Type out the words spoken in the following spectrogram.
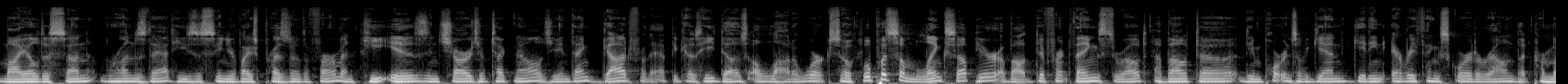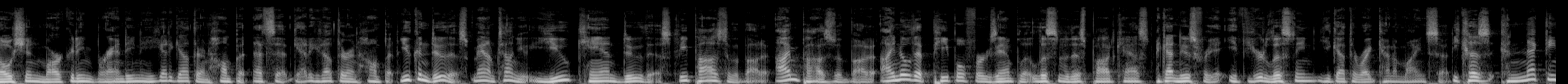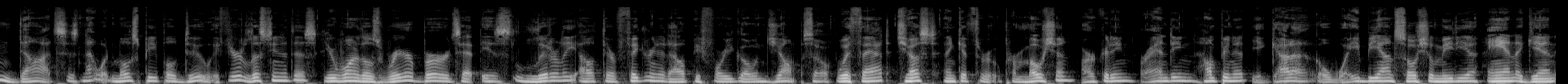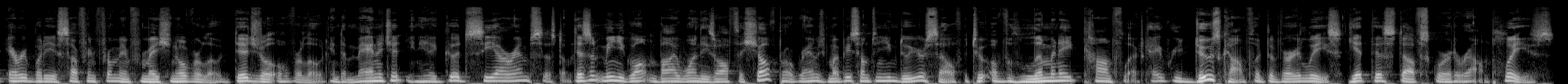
My eldest son runs that. He's a senior vice president of the firm, and he is in charge of technology. And thank God for that because he does a lot of work. So, we'll put some links up here about different things throughout about uh, the importance of, again, getting everything squared around, but promotion, marketing, branding, you got to get out there and hump it. That's it. Got to get out there and hump it. You can do this. Man, I'm telling you, you can do this. Be positive about it. I'm positive about it. I know that people, for example, that listen to this podcast, I got news for you. If you're listening, you got the right kind of mindset because connecting dots is not what most people do. If you're listening to this, you're one of those rare birds that is literally out there figuring it out before you go and jump. So with that, just think it through. Promotion, marketing, branding, humping it. You gotta go way beyond social media. And again, everybody is suffering from information overload, digital overload. And to manage it, you need a good CRM system. Doesn't mean you go out and buy one of these off the shelf programs. It might be something you can do yourself but to eliminate conflict, okay? Reduce conflict at the very least. Get this stuff squared around. Please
